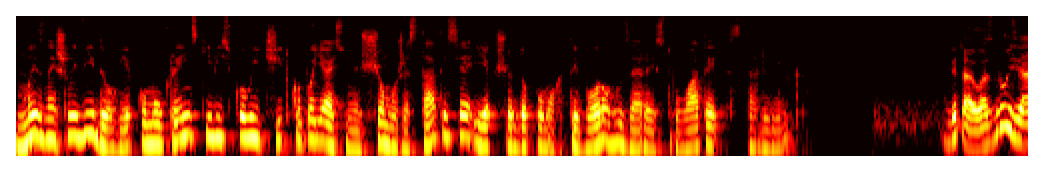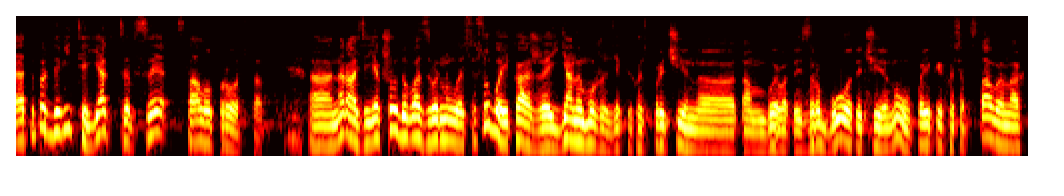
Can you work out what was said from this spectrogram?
Ми знайшли відео, в якому український військовий чітко пояснює, що може статися, якщо допомогти ворогу зареєструвати Starlink. Вітаю вас, друзі. А тепер дивіться, як це все стало просто. Наразі, якщо до вас звернулася особа і каже, я не можу з якихось причин там вирватися з роботи чи ну по якихось обставинах,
